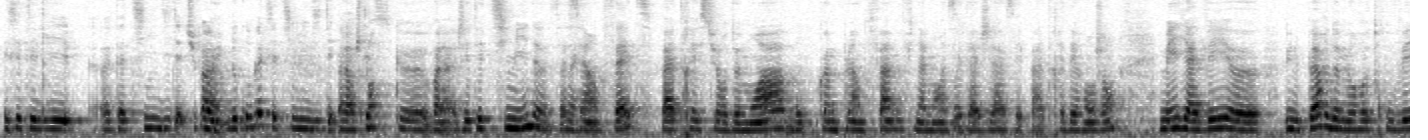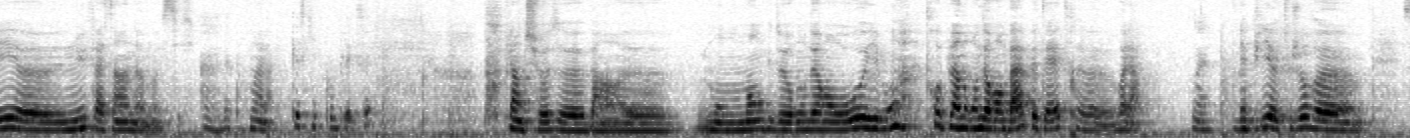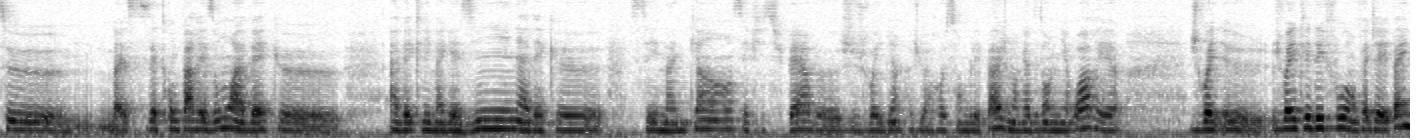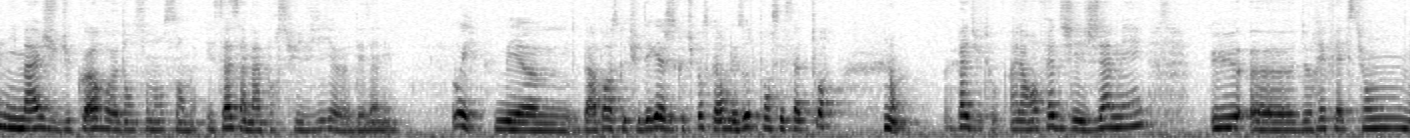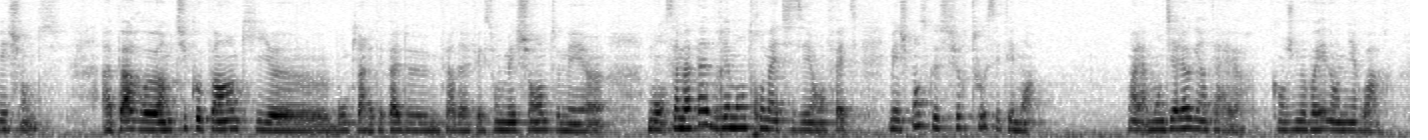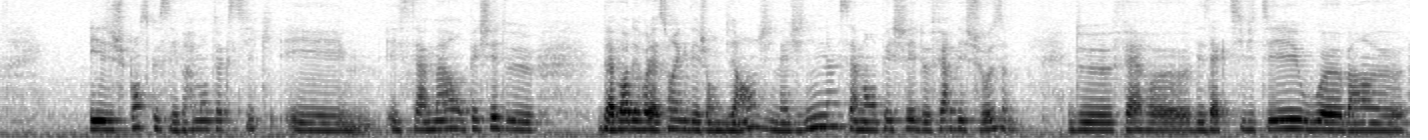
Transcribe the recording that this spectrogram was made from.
Et c'était lié à ta timidité? Tu parles de complexe et de timidité. Alors, je pense que voilà, j'étais timide, ça c'est un fait, pas très sûre de moi. Bon, comme plein de femmes, finalement, à cet âge-là, c'est pas très dérangeant. Mais il y avait euh, une peur de me retrouver euh, face à un homme aussi. Ah, d'accord. Voilà. Qu'est-ce qui te complexait? Plein de choses. Euh, ben, mon manque de rondeur en haut et mon trop plein de rondeur en bas, peut-être. voilà. Ouais. Et puis, toujours bah, cette comparaison avec, euh, avec les magazines, avec euh, ces mannequins, ces filles superbes. Je, voyais bien que je leur ressemblais pas. Je me regardais dans le miroir et euh, je, voyais, je voyais que les défauts. En fait, j'avais pas une image du corps dans son ensemble. Et ça, ça m'a poursuivi des années. Oui, mais par rapport à ce que tu dégages, est-ce que tu penses que les autres pensaient ça de toi? Non, pas du tout. Alors en fait, j'ai jamais eu de réflexion méchante à part euh, un petit copain qui euh, bon qui arrêtait pas de me faire des réflexions méchantes mais euh, bon ça m'a pas vraiment traumatisée en fait mais je pense que surtout c'était moi voilà mon dialogue intérieur quand je me voyais dans le miroir et je pense que c'est vraiment toxique et, ça m'a empêché de d'avoir des relations avec des gens bien j'imagine ça m'a empêché de faire des choses de faire des activités où ben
